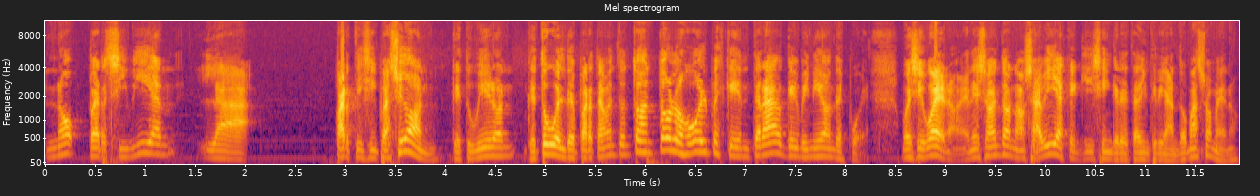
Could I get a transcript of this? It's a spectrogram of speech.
no percibían la participación que tuvieron, que tuvo el departamento en, todos los golpes que entraron, que vinieron después. Pues sí, bueno, en ese momento no sabías que Kissinger estaba intrigando, más o menos,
